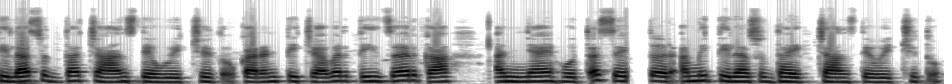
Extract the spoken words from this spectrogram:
तिलासुद्धा चान्स देऊ इच्छितो. कारण तिच्यावरती जर का अन्याय होत असेल तर आम्ही तिलासुद्धा एक चान्स देऊ इच्छितो.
